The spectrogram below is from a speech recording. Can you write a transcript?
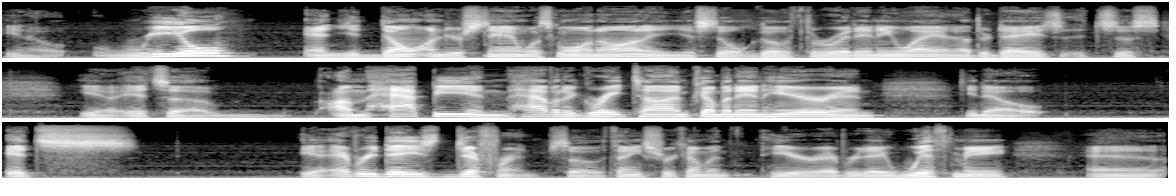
you know, real, and you don't understand what's going on, and you still go through it anyway. And other days, it's just, you know, it's a, I'm happy and having a great time coming in here, and you know, it's, yeah, every day's different. So thanks for coming here every day with me and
